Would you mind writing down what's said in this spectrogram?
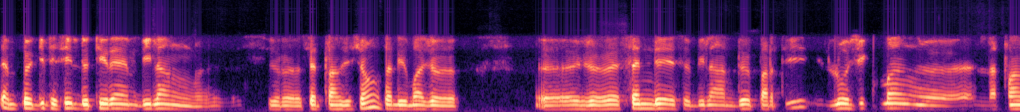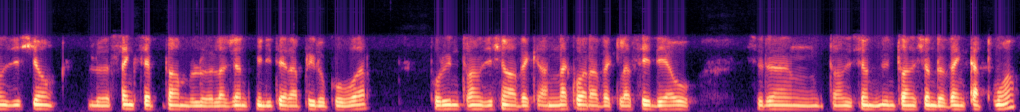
un peu difficile de tirer un bilan euh, sur euh, cette transition. C'est-à-dire, moi, je, vais scinder ce bilan en deux parties. Logiquement, la transition, le 5 septembre, l'agent militaire a pris le pouvoir pour une transition avec un accord avec la CDAO sur une transition, une transition de 24 mois.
